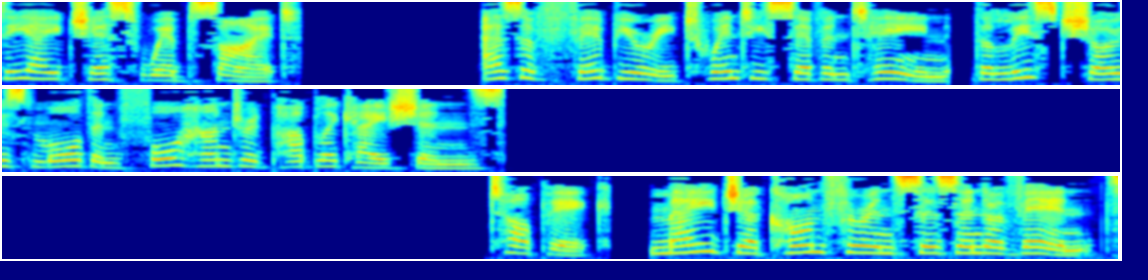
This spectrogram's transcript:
CHS website. As of February 2017, the list shows more than 400 publications. Topic: Major conferences and events.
